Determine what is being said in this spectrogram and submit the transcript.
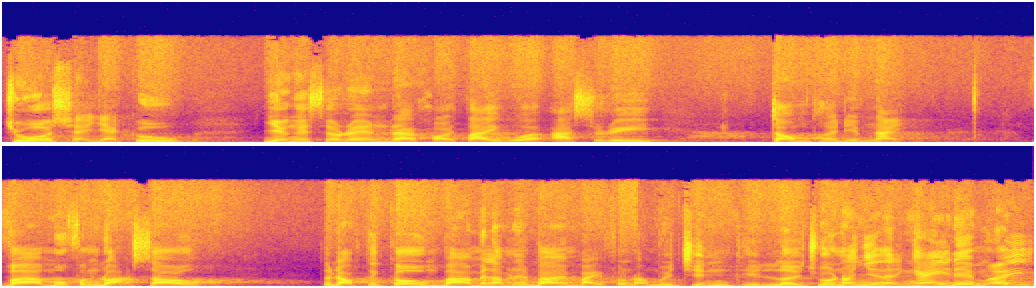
Chúa sẽ giải cứu dân Israel ra khỏi tay của Assyria trong thời điểm này. Và một phân đoạn sau, tôi đọc từ câu 35 đến 37 phân đoạn 19 thì lời Chúa nói như thế này, ngay đêm ấy,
